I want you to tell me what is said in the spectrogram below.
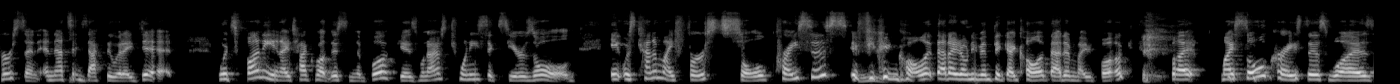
person. And that's exactly what I did. What's funny, and I talk about this in the book, is when I was 26 years old, it was kind of my first soul crisis, if you mm. can call it that. I don't even think I call it that in my book. But my soul crisis was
